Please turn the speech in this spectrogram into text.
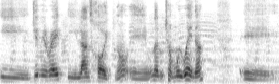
y Jimmy Rape y Lance Hoyt, ¿no? Eh, una lucha muy buena, eh,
